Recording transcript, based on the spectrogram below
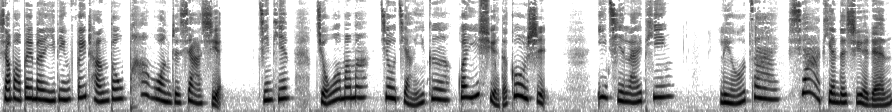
小宝贝们一定非常都盼望着下雪。今天酒窝妈妈就讲一个关于雪的故事，一起来听《留在夏天的雪人》。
